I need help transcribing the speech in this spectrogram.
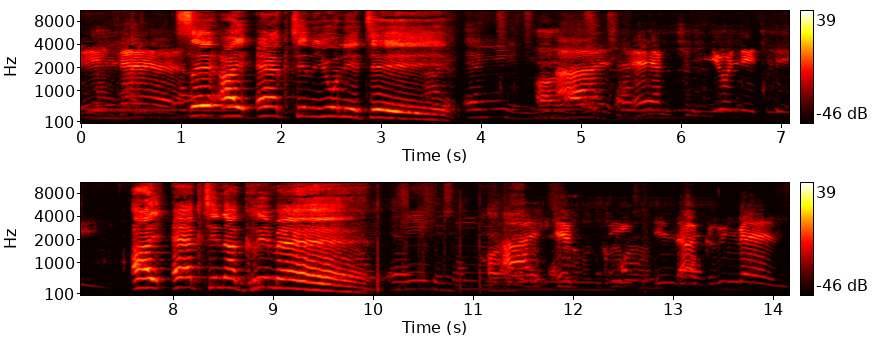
Amen. Say, I act in unity. Acting. I act in unity. I act in agreement. I act in agreement.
